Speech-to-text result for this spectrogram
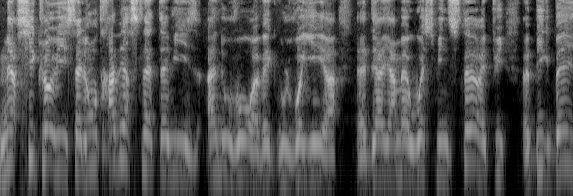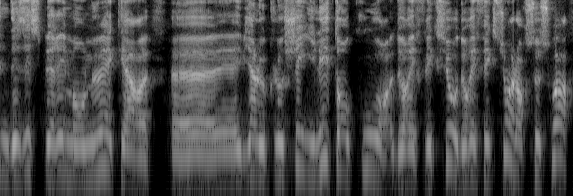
Merci Clovis. Allez, on traverse la Tamise à nouveau avec, vous le voyez, hein, derrière moi Westminster et puis euh, Big Ben désespérément muet car euh, eh bien le clocher il est en cours de réflexion. De réflexion. Alors ce soir,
